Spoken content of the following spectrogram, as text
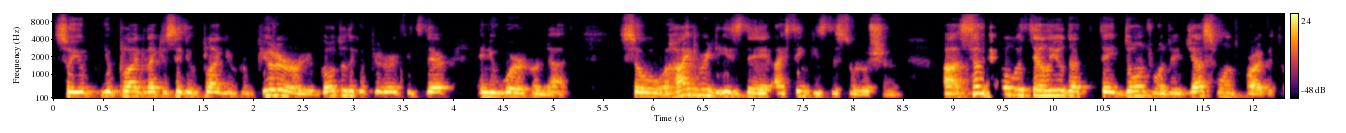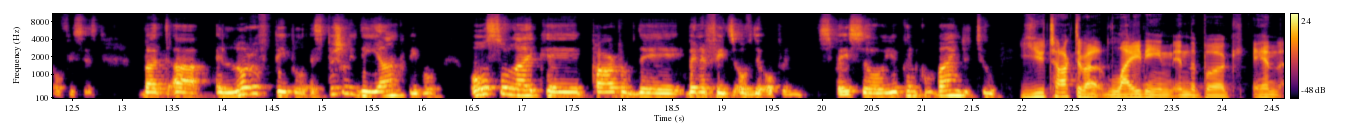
so you you plug, like you said, you plug your computer, or you go to the computer if it's there, and you work on that. So hybrid is the, I think, is the solution. Uh, some people will tell you that they don't want, they just want private offices. But uh, a lot of people, especially the young people, also like a part of the benefits of the open space. So you can combine the two. You talked about lighting in the book, and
